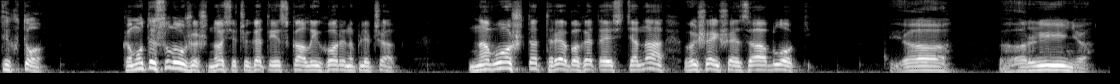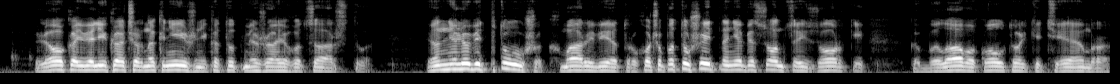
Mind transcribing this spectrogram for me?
Ты хто? Каму ты служыш, носячы гэтыя скалы і горы на плячах? Навошта трэба гэтая сцяна вышэйшая за аблокі? Я гарыня, лёкай вялікая чарнакніжніка тут мяжа яго царства. Ён не любіць птушак, хмары ветру, хоча патушыць на небе сонца і зоркі, каб была вакол толькі цемра.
